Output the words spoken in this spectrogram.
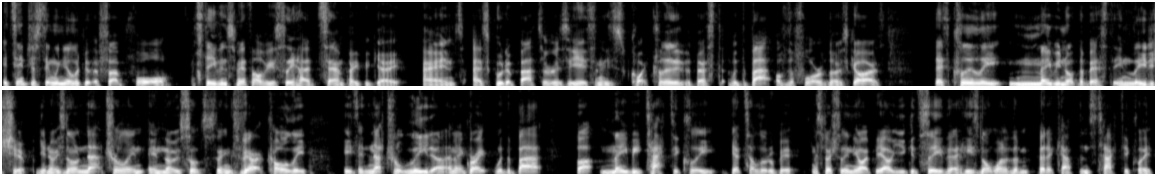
It's interesting when you look at the Fab Four. Steven Smith obviously had Sandpaper Gate, and as good a batter as he is, and he's quite clearly the best with the bat of the four of those guys. That's clearly maybe not the best in leadership. You know, he's not a natural in, in those sorts of things. Virat Kohli is a natural leader and a great with the bat, but maybe tactically gets a little bit, especially in the IPL, you could see that he's not one of the better captains tactically.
